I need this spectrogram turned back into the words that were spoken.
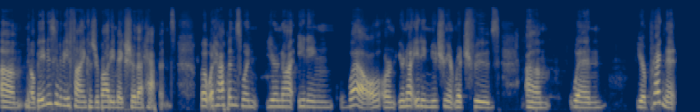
Um, no, baby's going to be fine because your body makes sure that happens. But what happens when you're not eating well or you're not eating nutrient rich foods um, when you're pregnant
